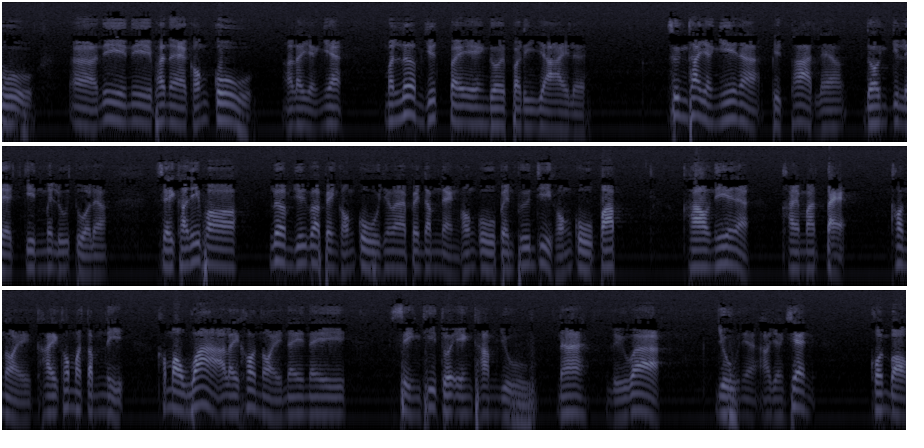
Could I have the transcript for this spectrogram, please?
กูอ่านี่นี่แผนกของกู อะไรอย่างเงี้ย มันเริ่มยึดไปเองโดยปริยายเลย ซึ่งถ้าอย่างนี้นะ่ะผิดพลาดแล้ว โดนกิเลสกินไม่รู้ตัวแล้ว เสร็จคราวนี้พอเริ่มยึดว่าเป็นของกูใช่ไหมเป็นตำแหน่งของกูเป็นพื้นที่ของกูปับ๊บคราวนี้เนี่ยใครมาแตะเข้าหน่อย ใครเข้ามาตำหนิเข้ามาว่าอะไรเข้าหน่อยในในสิ่งที่ตัวเองทำอยู่นะ หรือว่าอยู่เนี่ยเอาอย่างเช่น คนบอก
